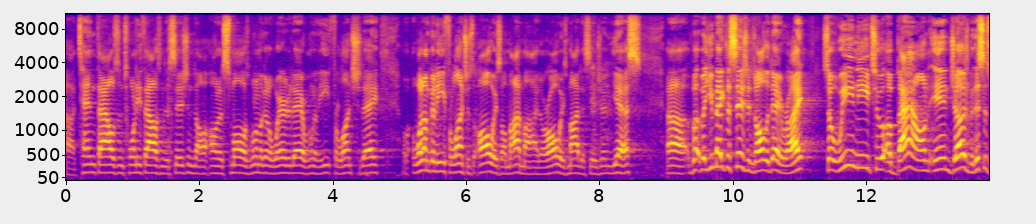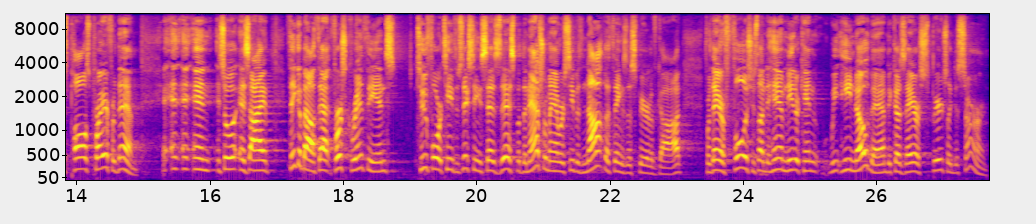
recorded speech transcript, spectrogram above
uh, 10,000, 20,000 decisions on, on, as small as what am I going to wear today or what am I going to eat for lunch today. What I'm going to eat for lunch is always on my mind or always my decision, yes. Uh, but, but you make decisions all the day, right? So we need to abound in judgment. This is Paul's prayer for them. And, and, and so as I think about that, 1 Corinthians 2 14 through 16 says this, But the natural man receiveth not the things of the Spirit of God, for they are foolishness unto him, neither can we, he know them, because they are spiritually discerned.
